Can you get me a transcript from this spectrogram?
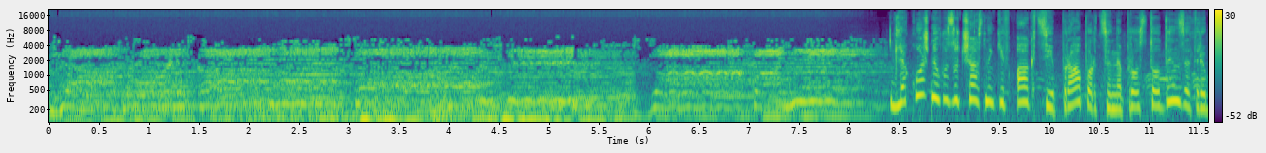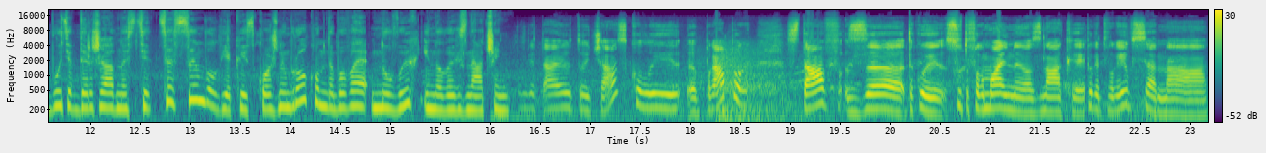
Yeah. Для кожного з учасників акції прапор це не просто один з атрибутів державності. Це символ, який з кожним роком набуває нових і нових значень. Пам'ятаю той час, коли е, прапор став з такої суто формальної ознаки, перетворився на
